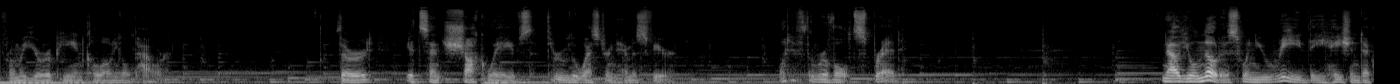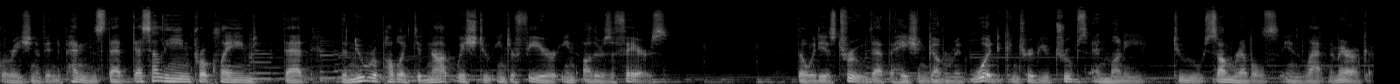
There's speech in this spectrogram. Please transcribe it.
from a European colonial power. Third, it sent shockwaves through the Western Hemisphere. What if the revolt spread? Now, you'll notice when you read the Haitian Declaration of Independence that Dessalines proclaimed that the new republic did not wish to interfere in others' affairs though it is true that the Haitian government would contribute troops and money to some rebels in Latin America.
